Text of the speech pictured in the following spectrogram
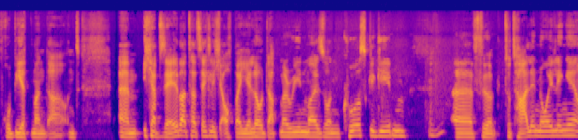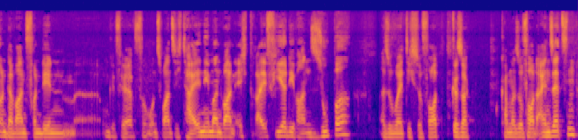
probiert man da. Und ähm, ich habe selber tatsächlich auch bei Yellow Submarine mal so einen Kurs gegeben äh, für totale Neulinge und da waren von den äh, ungefähr 25 Teilnehmern waren echt drei, vier, die waren super. Also wo hätte ich sofort gesagt, kann man sofort einsetzen.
